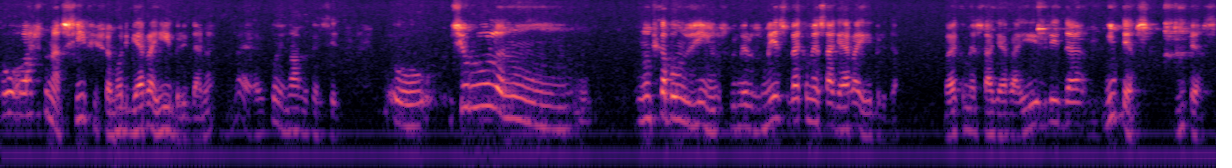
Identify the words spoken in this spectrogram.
Eu acho que o Nassif chamou de guerra híbrida, né? É, com o nome conhecido. O, se o Lula não não fica bonzinho nos primeiros meses, vai começar a guerra híbrida. Vai começar a guerra híbrida intensa, intensa.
